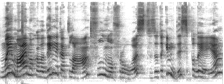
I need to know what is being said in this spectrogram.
Ми маємо холодильник Atlant Full No Frost з таким дисплеєм.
